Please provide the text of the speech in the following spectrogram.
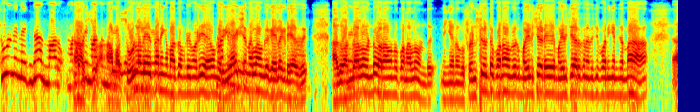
சூழ்நிலைக்கு தான் மாறும். ஆமா சூழ்நிலையை தான் நீங்க மாத்த முடியும் ஒழிய உங்க ரியாக்ஷன் எல்லாம் உங்க கையில கிடையாது. அது வந்தாலும் உண்டு வராமல போனாலும் உண்டு. நீங்க உங்க ஃப்ரெண்ட்ஸ் கிட்ட போனா உங்களுக்கு மகிழ்ச்சி அடைய மகிழ்ச்சியா இருக்கும்னு நினைச்சு போனீங்கன்னு சொன்னா ஆ,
